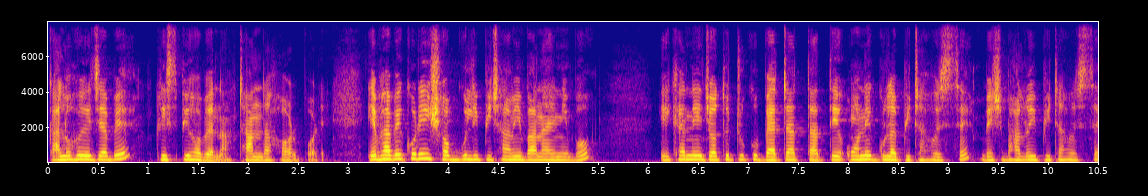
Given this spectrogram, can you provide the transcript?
কালো হয়ে যাবে। ক্রিস্পি হবে না, ঠান্ডা হওয়ার পরে। এভাবে করেই সবগুলি পিঠা আমি বানায় নিব। এখানে যতটুকু ব্যাটার তাতে অনেকগুলা পিঠা হয়েছে, বেশ ভালোই পিঠা হয়েছে।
